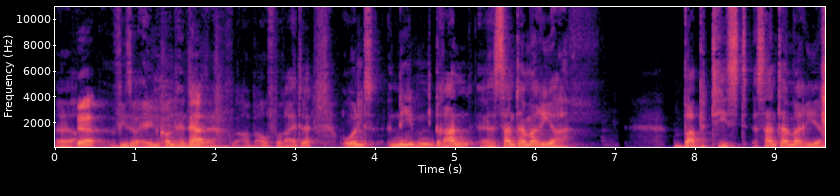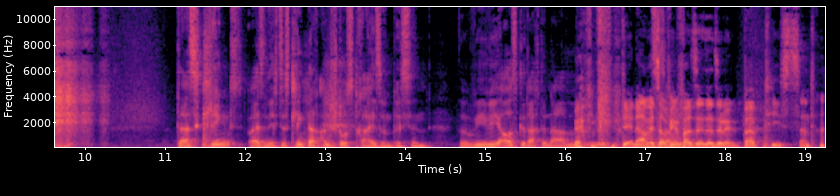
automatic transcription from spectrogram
äh, ja. visuellen Content ja. aufbereite. Und nebendran äh, Santa Maria. Baptiste Santa Maria. Das klingt, weiß nicht, das klingt nach Anstoß 3 so ein bisschen. So wie, wie ausgedachte Namen. Der Name ist auf jeden Fall sensationell. Baptiste Santa.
